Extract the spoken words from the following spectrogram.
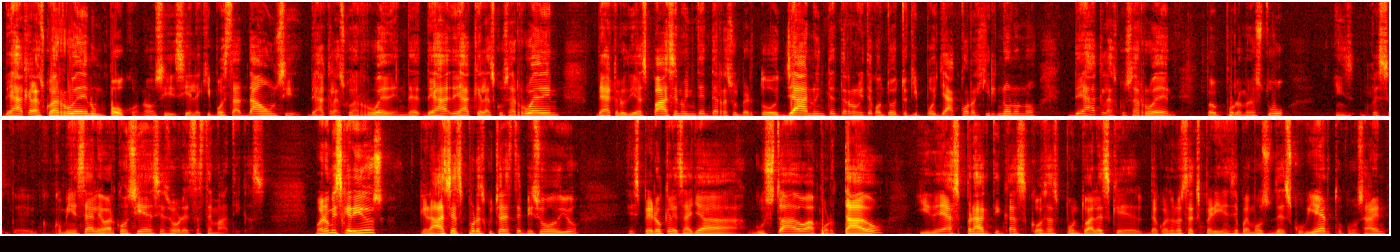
deja que las cosas rueden un poco, ¿no? Si, si el equipo está down, si, deja que las cosas rueden, deja, deja que las cosas rueden, deja que los días pasen, no intentes resolver todo ya, no intentes reunirte con todo tu equipo ya, corregir, no, no, no, deja que las cosas rueden, pero por lo menos tú pues, eh, a elevar conciencia sobre estas temáticas. Bueno, mis queridos, gracias por escuchar este episodio, espero que les haya gustado, aportado ideas prácticas, cosas puntuales que de acuerdo a nuestra experiencia hemos descubierto, como saben,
